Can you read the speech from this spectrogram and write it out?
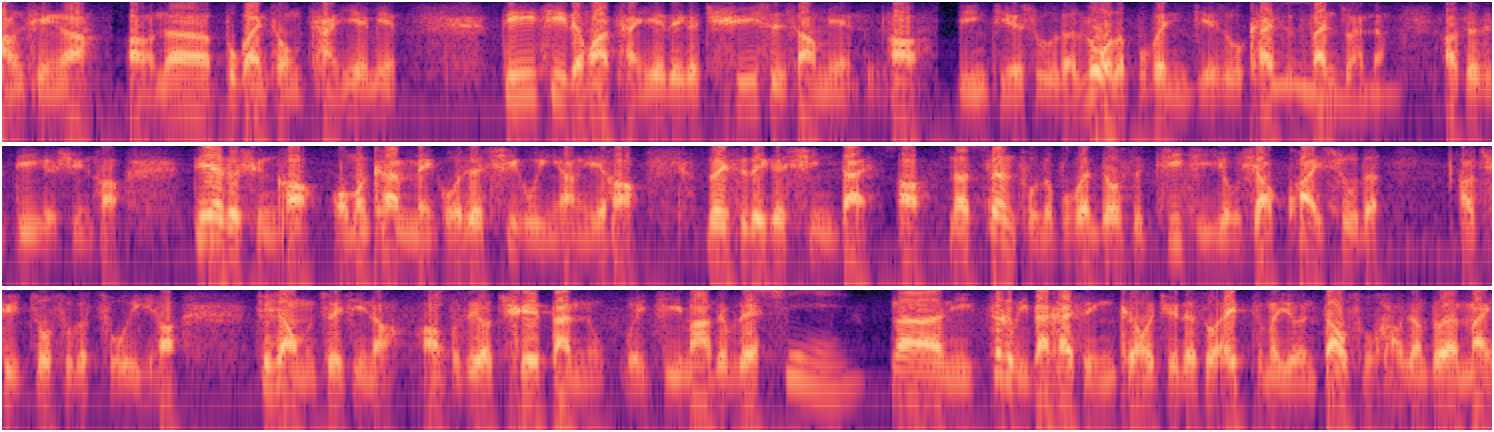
行情啊，啊，那不管从产业面。第一季的话，产业的一个趋势上面啊，已经结束了，弱的部分已经结束，开始翻转了。啊，这是第一个讯号。第二个讯号，我们看美国的矽谷银行也好，类似的一个信贷啊，那政府的部分都是积极有效、快速的啊去做出个处理哈。就像我们最近呢，啊，不是有缺蛋危机吗？对不对？是。那你这个礼拜开始，你可能会觉得说，哎，怎么有人到处好像都在卖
